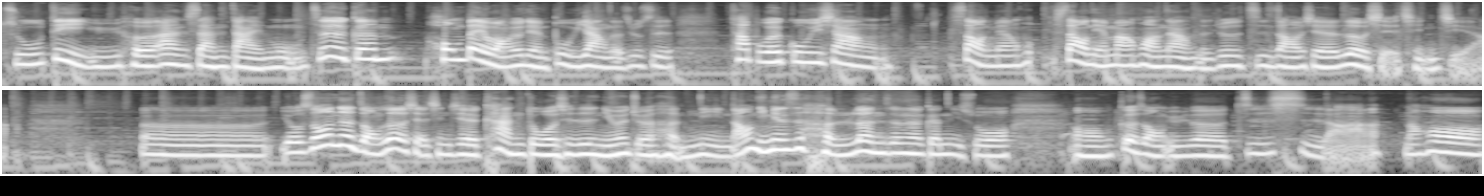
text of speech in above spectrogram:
竹地鱼河岸三代目》。这个跟烘焙王有点不一样的，就是他不会故意像少年少年漫画那样子，就是制造一些热血情节啊。嗯、有时候那种热血情节看多，其实你会觉得很腻。然后里面是很认真的跟你说，哦，各种鱼的知识啊，然后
